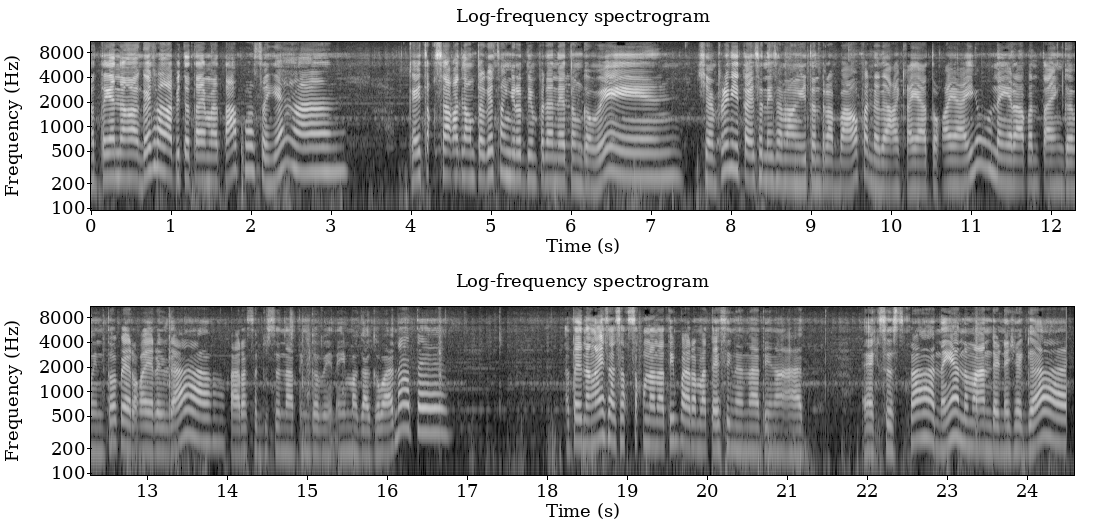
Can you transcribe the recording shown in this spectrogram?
At ayan na nga guys, malapit na tayo matapos. Ayan. Kahit saksakan lang to guys, ang hirap din pala netong gawin. Siyempre, hindi tayo sanay sa mga itong trabaho. Panlalaki kaya to. Kaya yun, nahirapan tayong gawin to. Pero kaya lang. Para sa gusto natin gawin ay magagawa natin. At ayun na nga, sasaksak na natin para matesting na natin ang ad exhaust fan. Ayan, umaandar na siya guys.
